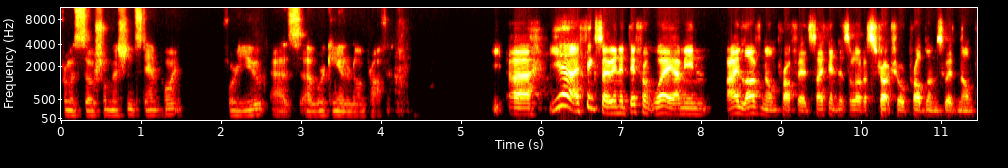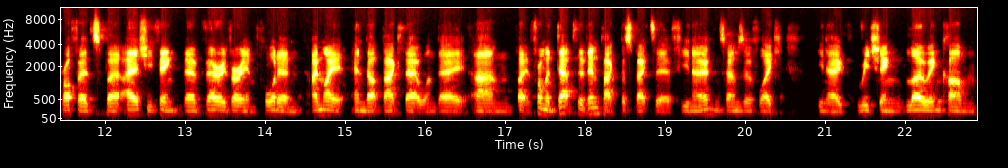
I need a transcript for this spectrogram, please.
from a social mission standpoint for you as uh, working at a nonprofit? Uh, yeah, I think so in a different way. I mean, I love nonprofits. I think there's a lot of structural problems with nonprofits, but I actually think they're very, very important. I might end up back there one day. Um, but from a depth of impact perspective, you know, in terms of like, you know, reaching low income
